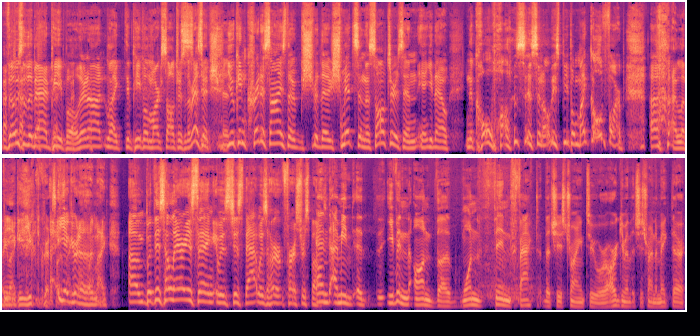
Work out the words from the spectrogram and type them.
Those are the bad people. They're not like the people Mark Salters and the rest of it. You can criticize the the Schmidts and the Salters and, you know Nicolle Wallace's and all these people. Mike Goldfarb. Uh, I love you, Mike. you can criticize Yeah, you can criticize Mike. Um, but this hilarious thing, it was just that was her first response. And I mean, uh, even on the one thin fact that she's trying to, or argument that she's trying to make there,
